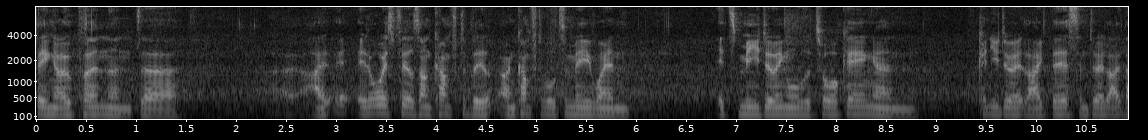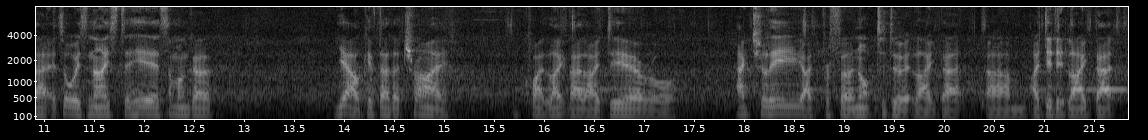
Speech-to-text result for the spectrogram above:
being open and. Uh, I, it always feels uncomfortable, uncomfortable to me when it's me doing all the talking and can you do it like this and do it like that. It's always nice to hear someone go, yeah, I'll give that a try. I quite like that idea, or actually, I'd prefer not to do it like that. Um, I did it like that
